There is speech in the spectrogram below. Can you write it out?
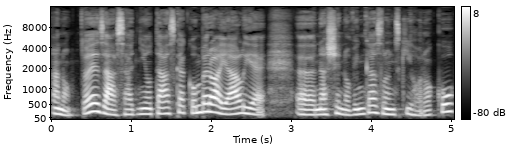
Ano, to je zásadní otázka. Combe Royal je e, naše novinka z loňského roku.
